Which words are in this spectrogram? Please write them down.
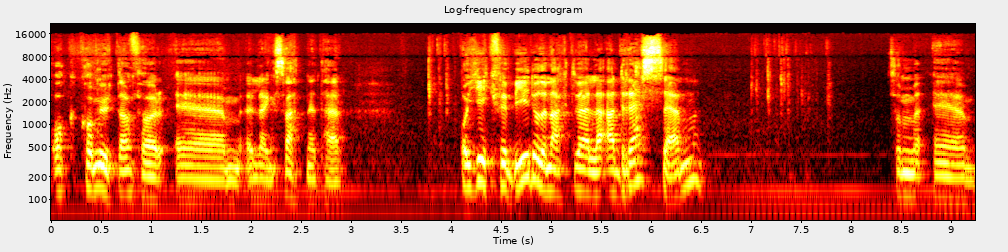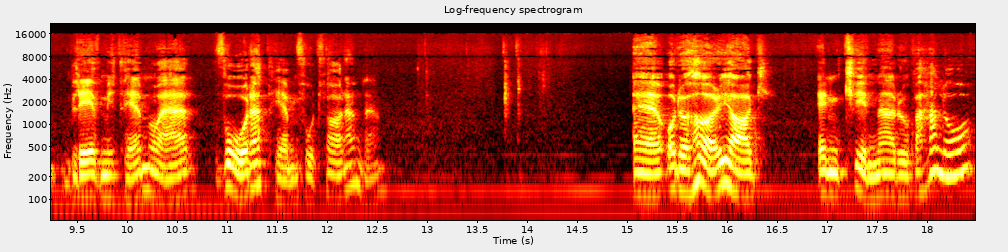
och kom utanför eh, längs vattnet här. Och gick förbi då den aktuella adressen som eh, blev mitt hem och är vårat hem fortfarande. Eh, och då hör jag en kvinna ropa Hallå!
